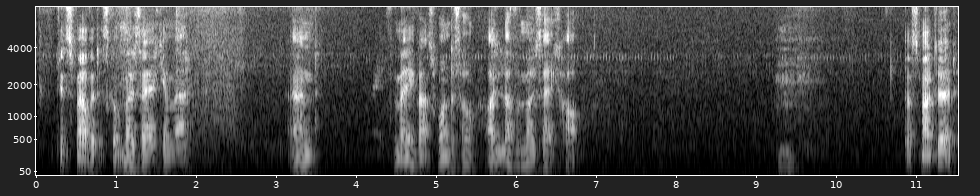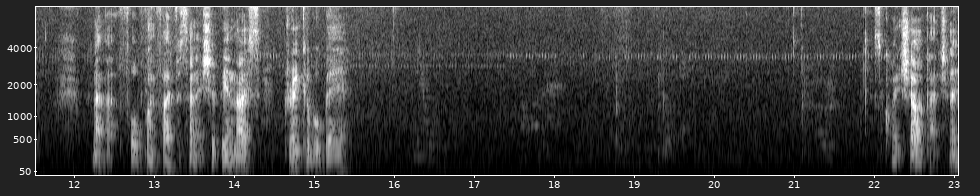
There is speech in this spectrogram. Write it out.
You can smell that it's got mosaic in there. And for me that's wonderful. I love a mosaic hop. Mm. Does smell good. And about 4.5%. It should be a nice drinkable beer. It's quite sharp actually.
